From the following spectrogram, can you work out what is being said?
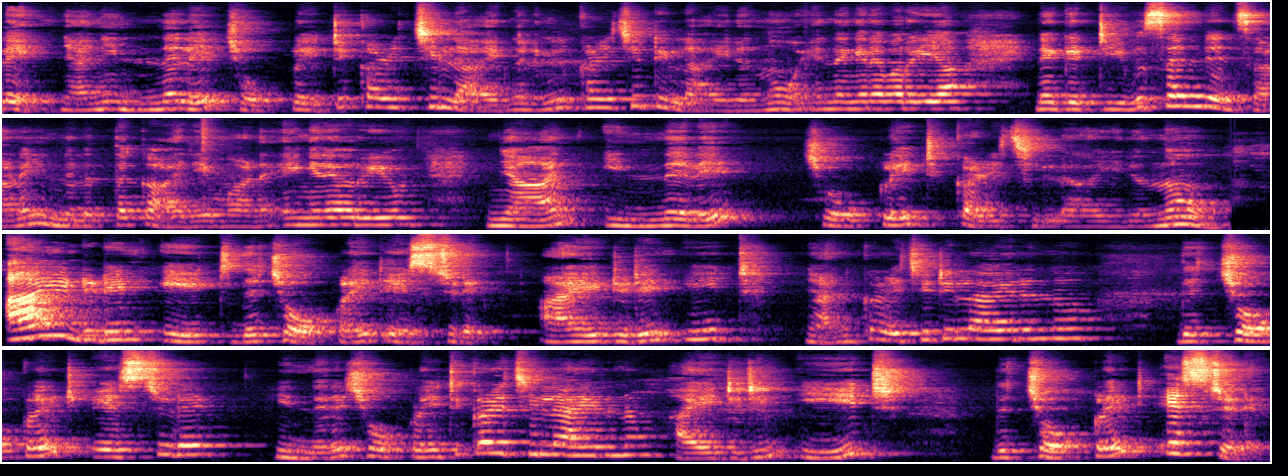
അല്ലേ ഞാൻ ഇന്നലെ ചോക്ലേറ്റ് കഴിച്ചില്ലായിരുന്നു അല്ലെങ്കിൽ കഴിച്ചിട്ടില്ലായിരുന്നു. എന്നെങ്ങനെ പറയുക നെഗറ്റീവ് സെന്റൻസ് ആണ് ഇന്നലത്തെ കാര്യമാണ്. എങ്ങനെ പറയും? ഞാൻ ഇന്നലെ ചോക്ലേറ്റ് കഴിച്ചില്ലായിരുന്നു. I didn't eat the chocolate yesterday I didn't eat ഞാൻ കഴിച്ചിട്ടില്ലായിരുന്നു. ദ ചോക്ലേറ്റ് എസ്റ്റുഡേ ഇന്നലെ ചോക്ലേറ്റ് കഴിച്ചില്ലായിരുന്നു. I didn't eat the chocolate yesterday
